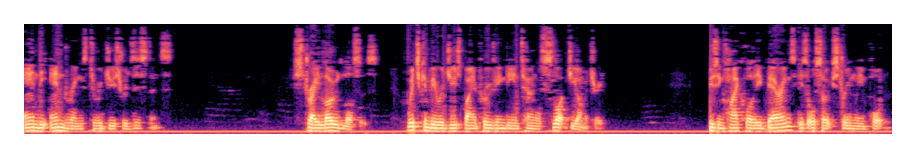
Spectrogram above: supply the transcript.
and the end rings to reduce resistance. Stray load losses, which can be reduced by improving the internal slot geometry. Using high quality bearings is also extremely important.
